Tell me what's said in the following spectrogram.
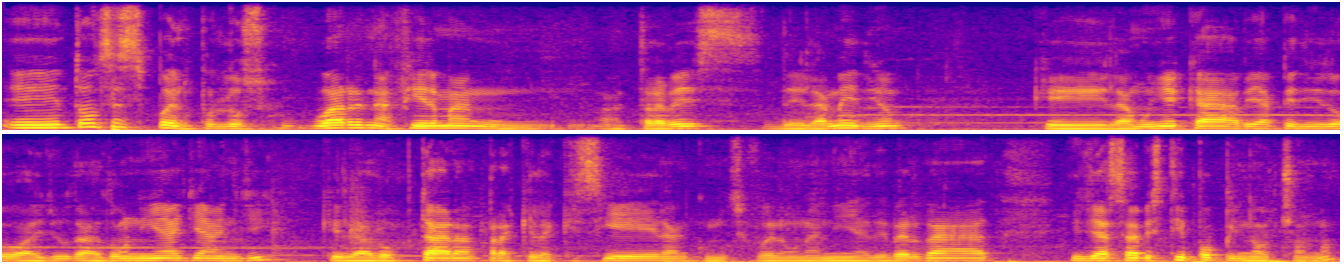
Eh, entonces, bueno, pues los Warren afirman a través de la medium que la muñeca había pedido ayuda a Donnie y a Angie, que la adoptaran para que la quisieran como si fuera una niña de verdad, y ya sabes, tipo Pinocho, ¿no?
